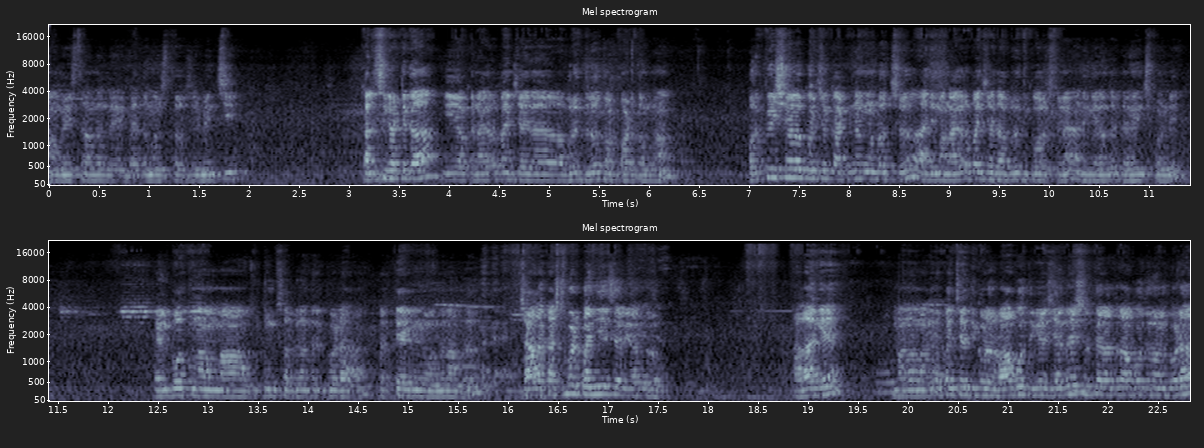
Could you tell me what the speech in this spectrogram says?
మా మేస్త్రి అందరిని పెద్ద మనసుతో క్షమించి కలిసికట్టుగా ఈ యొక్క నగర పంచాయతీ అభివృద్ధిలో తోడ్పడుతున్నాం. వర్క్ విషయంలో కొంచెం కఠినంగా ఉండొచ్చు. అది మా నగర పంచాయతీ అభివృద్ధి కోసమే. అది మీరందరూ గ్రహించుకోండి. వెళ్ళిపోతున్నాం మా కుటుంబ సభ్యులందరికీ కూడా ప్రత్యేకంగా వందనాలు. చాలా కష్టపడి పనిచేశారు వీళ్ళందరూ అలాగే మన నగర పంచాయతీ కూడా రాబోతు జనరేషన్ తర్వాత రాబోతున్న వాళ్ళు కూడా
